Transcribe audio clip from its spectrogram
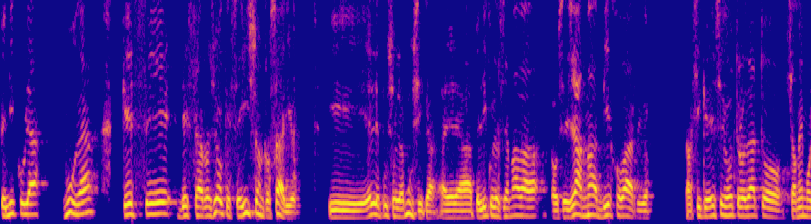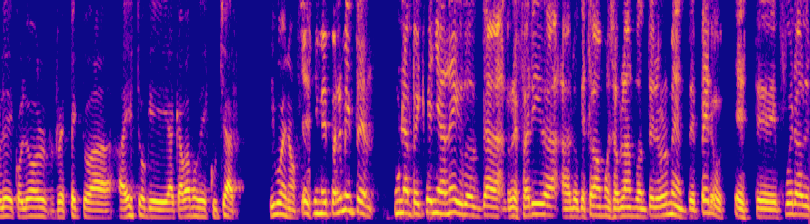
película muda que se desarrolló, que se hizo en Rosario. Y él le puso la música. La película se llamaba, o se llama, Viejo Barrio. Así que ese es otro dato, llamémosle de color, respecto a, a esto que acabamos de escuchar. Y bueno. si me permiten, una pequeña anécdota referida a lo que estábamos hablando anteriormente, pero este, fuera de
